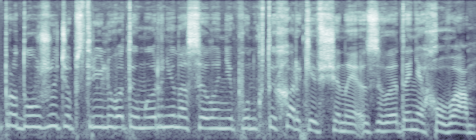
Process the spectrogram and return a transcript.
продовжують обстрілювати мирні населені пункти Харківщини. Зведення хова.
